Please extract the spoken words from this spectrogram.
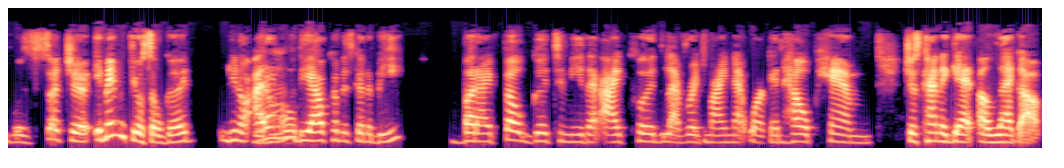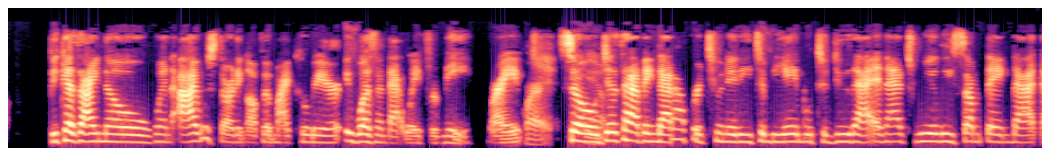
was such a, it made me feel so good. You know, mm-hmm. I don't know mm-hmm. what the outcome is going to be, but I felt good to me that I could leverage my network and help him just kind of get a leg up because I know when I was starting off in my career, it wasn't that way for me. Right. Right. So yeah. just having that opportunity to be able to do that. And that's really something that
